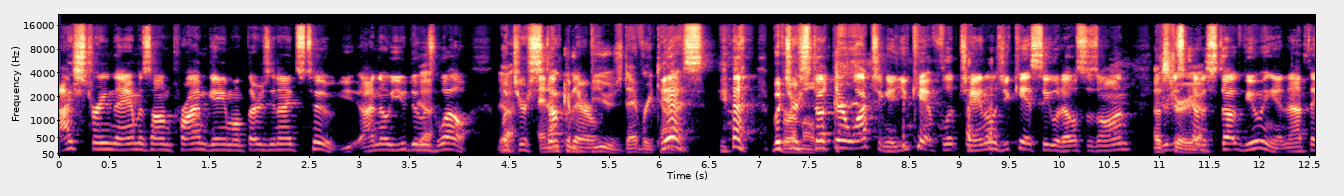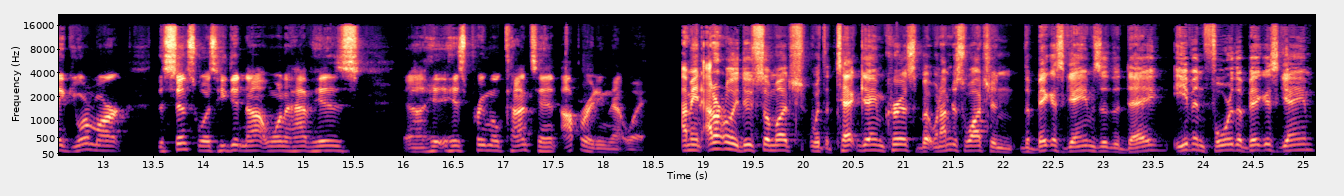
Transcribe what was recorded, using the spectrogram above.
i stream the amazon prime game on thursday nights too. I know you do yeah. as well but yeah. you're stuck and I'm confused there. every time. Yes, yeah, but you're stuck there watching it. You can't flip channels. You can't see what else is on. That's you're true, just kind yeah. of stuck viewing it. And I think Yormark, The sense was he did not want to have his uh, his primo content operating that way. I mean, I don't really do so much with the tech game, Chris, but when I'm just watching the biggest games of the day, even for the biggest game,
